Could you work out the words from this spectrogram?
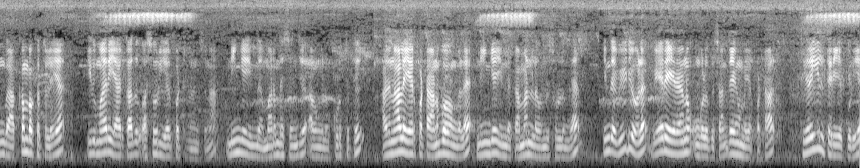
உங்கள் அக்கம் பக்கத்துலேயோ இது மாதிரி யாருக்காவது வசூரி ஏற்பட்டுருந்துச்சுன்னா நீங்கள் இந்த மருந்தை செஞ்சு அவங்களுக்கு கொடுத்துட்டு அதனால் ஏற்பட்ட அனுபவங்களை நீங்கள் இந்த கமெண்டில் வந்து சொல்லுங்கள் இந்த வீடியோவில் வேறு ஏதேனும் உங்களுக்கு சந்தேகம் ஏற்பட்டால் திரையில் தெரியக்கூடிய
